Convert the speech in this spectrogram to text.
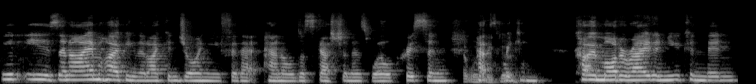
It is, and I am hoping that I can join you for that panel discussion as well, Chris, and perhaps we can co-moderate and you can then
